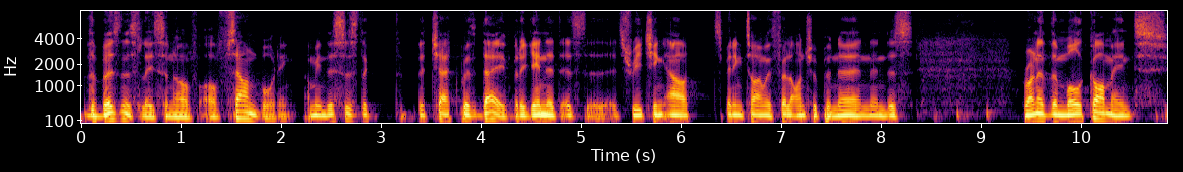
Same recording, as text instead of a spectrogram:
the business lesson of, of soundboarding. I mean, this is the, the chat with Dave, but again, it, it's, it's reaching out spending time with fellow entrepreneur and then this run of the mill comment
